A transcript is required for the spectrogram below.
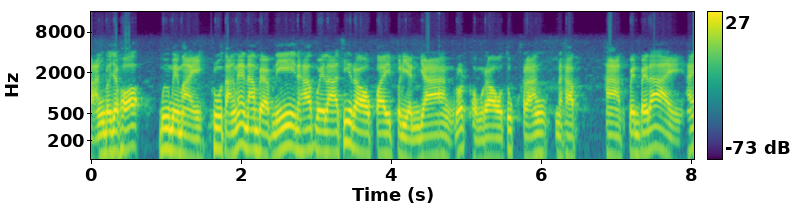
ตังโดยเฉพาะมือใหม่ๆ ครูตังแนะนำแบบนี้นะครับ เวลาที่เราไปเปลี่ยนยางรถของเราทุกครั้งนะครับ หากเป็นไปได้ให้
